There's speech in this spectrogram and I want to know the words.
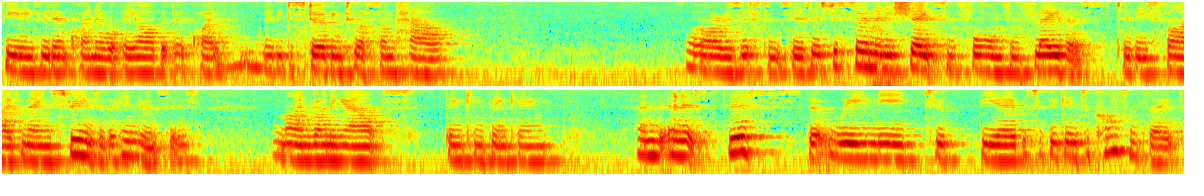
feelings. We don't quite know what they are, but they're quite maybe disturbing to us somehow. Or our resistances. There's just so many shapes and forms and flavors to these five main streams of the hindrances. Mind running out, thinking, thinking. And, and it's this that we need to be able to begin to contemplate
